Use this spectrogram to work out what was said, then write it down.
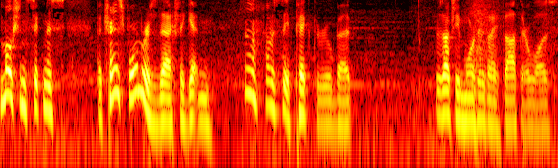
motion sickness. But Transformers is actually getting, eh, I was going to say pick through, but there's actually more here than I thought there was.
